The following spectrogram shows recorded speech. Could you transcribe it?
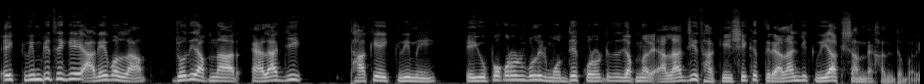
এই ক্রিমটি থেকে আগে বললাম, যদি আপনার অ্যালার্জি থাকে এই ক্রিমে এই উপকরণগুলির মধ্যে কোনোটিতে যদি আপনার অ্যালার্জি থাকে, সেক্ষেত্রে অ্যালার্জিক রিয়াকশান দেখা দিতে পারে।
